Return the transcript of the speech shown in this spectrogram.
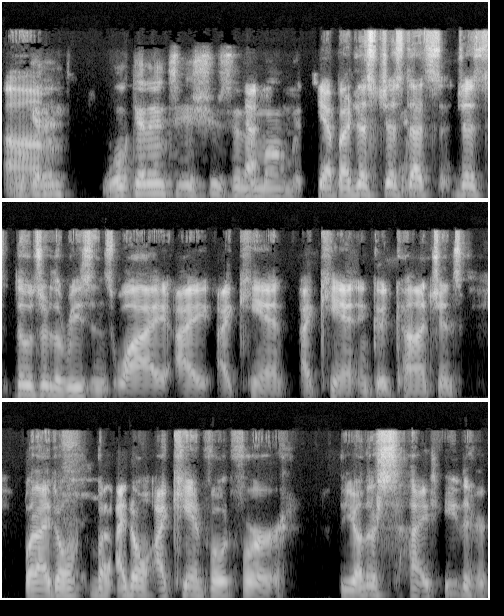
We'll get, Um, in, we'll get into issues in a moment. yeah, but just just that's just those are the reasons why I I can't I can't in good conscience. But I don't but I don't I can't vote for the other side either.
